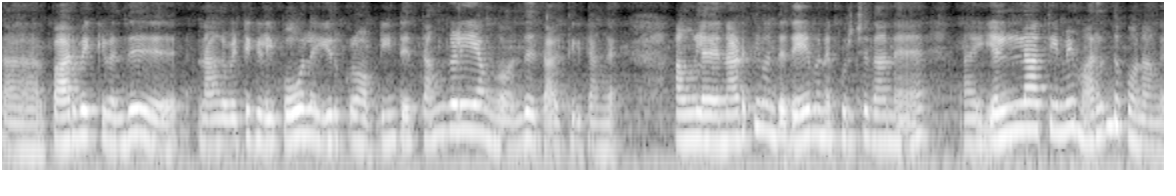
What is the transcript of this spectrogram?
த பார்வைக்கு வந்து நாங்கள் வெட்டுக்கிளி போல இருக்கிறோம் அப்படின்ட்டு தங்களையே அவங்க வந்து தாழ்த்திக்கிட்டாங்க. அவங்கள நடத்தி வந்த தேவனை குறித்ததான எல்லாத்தையுமே மறந்து போனாங்க.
